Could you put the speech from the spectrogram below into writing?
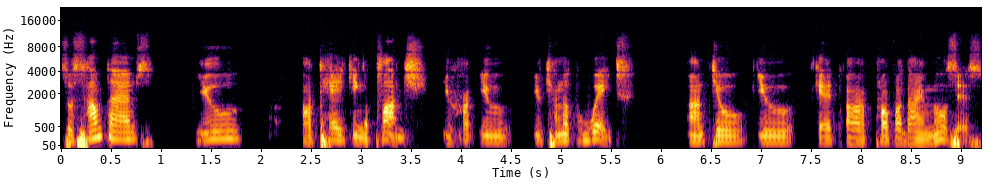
So sometimes you are taking a plunge. You, you, you cannot wait until you get a proper diagnosis.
